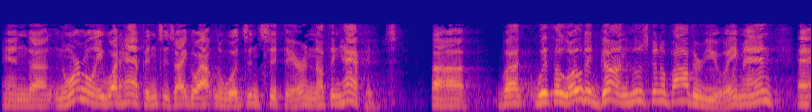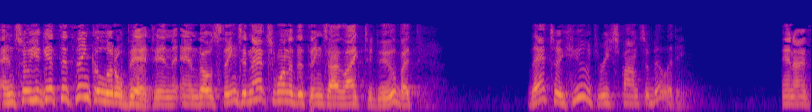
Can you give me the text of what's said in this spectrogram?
and uh, normally what happens is I go out in the woods and sit there and nothing happens. Uh, but with a loaded gun, who's going to bother you? Amen? And so you get to think a little bit and, and those things. And that's one of the things I like to do. But that's a huge responsibility. And I've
